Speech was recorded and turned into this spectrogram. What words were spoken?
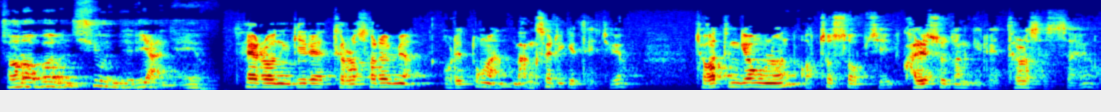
전업은 쉬운 일이 아니에요. 새로운 길에 들어서려면 오랫동안 망설이게 되지요. 저 같은 경우는 어쩔 수 없이 관리소장 길에 들어섰어요.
